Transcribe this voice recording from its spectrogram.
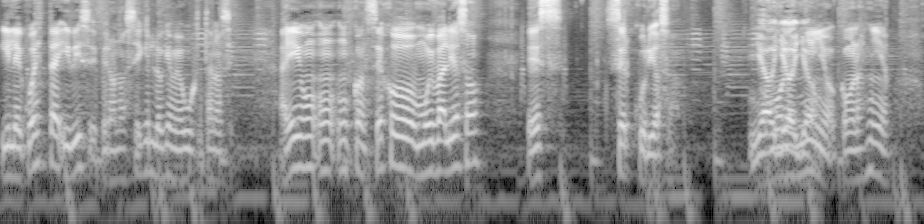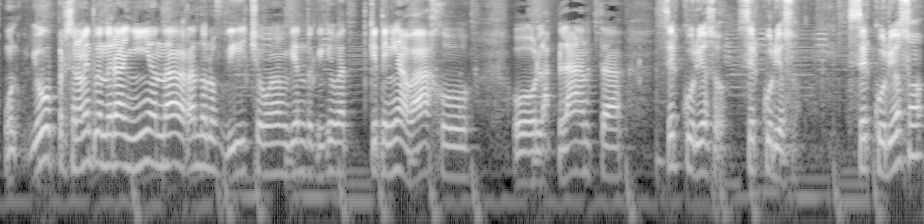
y le cuesta y dice, pero no sé qué es lo que me gusta, no sé. Hay un, consejo muy valioso, es ser curioso. Yo, como yo, los yo. Niños, como los niños. Yo personalmente cuando era niño andaba agarrando los bichos, viendo qué, qué, tenía abajo, o las plantas. Ser curioso, ser curioso. Ser curioso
